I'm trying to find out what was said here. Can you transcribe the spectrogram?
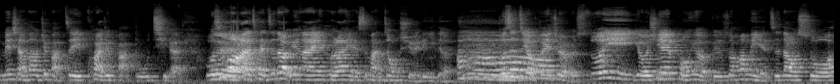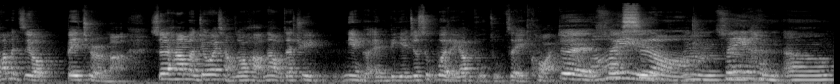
没想到就把这一块就把补起来。我是后来才知道，原来荷兰也是蛮重学历的，嗯、不是只有 Bachelor。所以有些朋友，比如说他们也知道说，他们只有 Bachelor 嘛，所以他们就会想说，好，那我再去念个 MBA，就是为了要补足这一块。对，所以是哦，嗯，所以很嗯，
